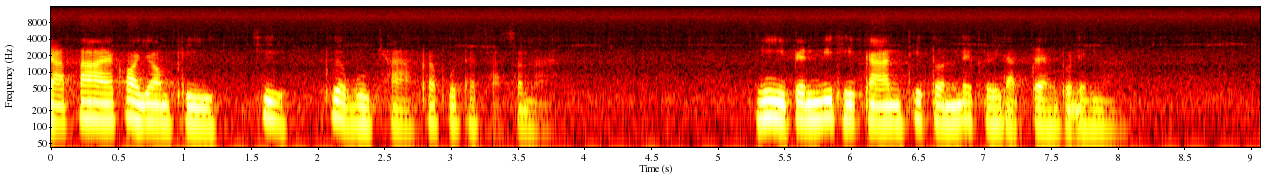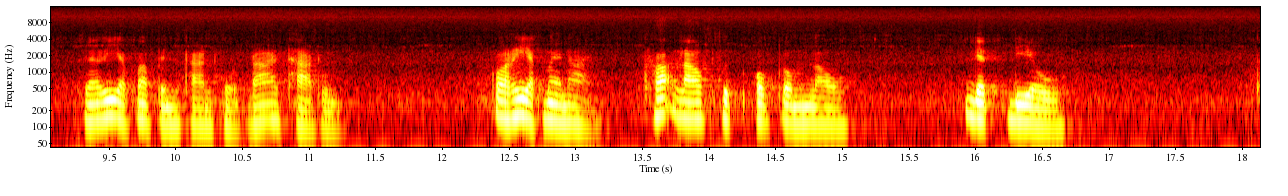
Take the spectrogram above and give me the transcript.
จะตายก็ยอมพลีชีพเพื่อพื่อบูชาพระพุทธศาสนา นี่เป็นวิธีการที่ตนได้เคยดัดแปลงตนเองมา จะเรียกว่าเป็นการโหดร้ายทารุณก็เรียกไม่ได้ เพราะเราฝึกอบรมเราเด็ดเดียว ท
